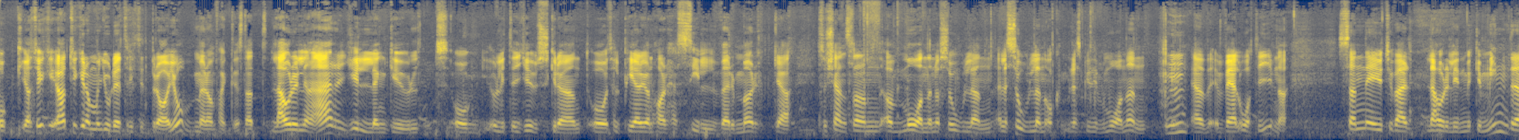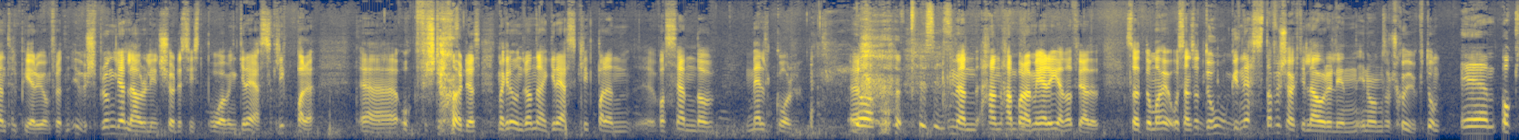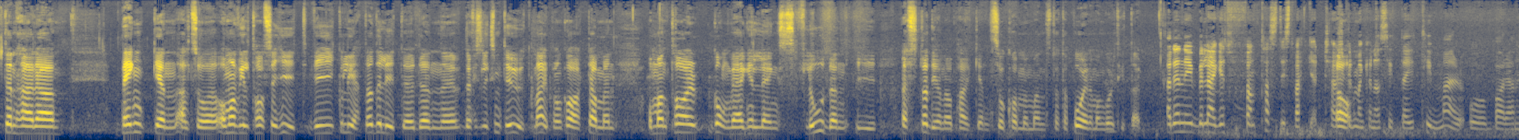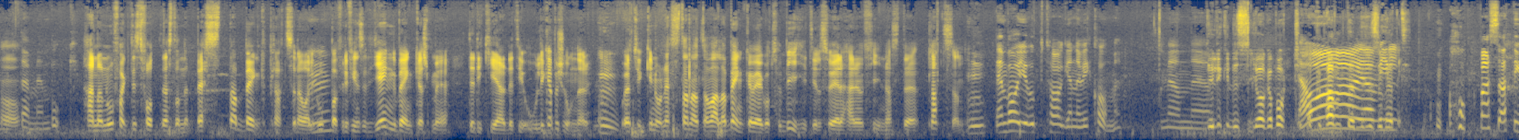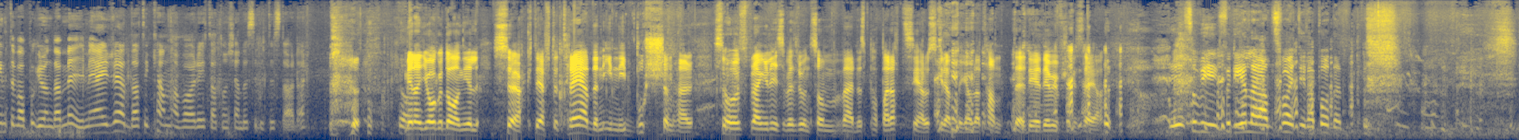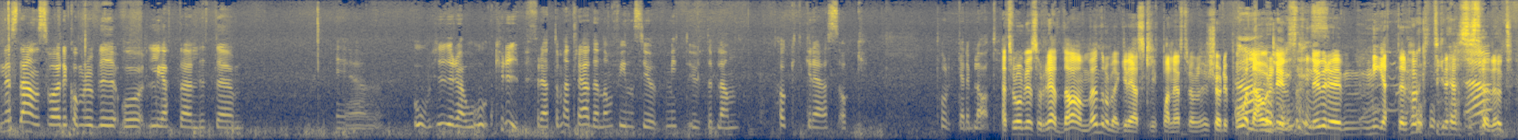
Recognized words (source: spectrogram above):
Och jag tycker, jag tycker de gjorde ett riktigt bra jobb med dem faktiskt. Att Laurelin är gyllengult och, och lite ljusgrönt och Telperion har det här silvermörka. Så känslan av månen och solen, eller solen och respektive månen är, är väl återgivna. Sen är ju tyvärr Laurelin mycket mindre än Telperion för att den ursprungliga Laurelin kördes visst på av en gräsklippare eh, och förstördes. Man kan undra om den här gräsklipparen eh, var sänd av Melkor. Ja, precis. Men han, han bara med det ena trädet. Så att de har, och sen så dog nästa försök till Laurelin i någon sorts sjukdom. Ehm, och den här bänken, alltså om man vill ta sig hit. Vi gick och letade lite. Den, eh, den finns liksom inte utmärkt på någon karta men om man tar gångvägen längs floden i östra delen av parken så kommer man stöta på den när man går och tittar. Ja, den är ju beläget fantastiskt vackert. Här Ja. skulle man kunna sitta i timmar och bara njuta med en bok. Han har nog faktiskt fått nästan den bästa bänkplatsen av allihopa för det finns ett gäng bänkar som är dedikerade till olika personer. Och jag tycker nog nästan att av alla bänkar vi har gått förbi hittills så är det här den finaste platsen. Den var ju upptagen när vi kom. Men eh, Du lyckades jaga bort Ja, ockupanten jag vill- Elisabeth. Hoppas att det inte var på grund av mig. Men jag är rädd att det kan ha varit att hon kände sig lite störd där. Medan jag och Daniel sökte efter träden inne i buschen här så sprang Elisabeth runt som världens paparazzi här och skrämde gamla tanter. Det är det vi försöker säga. Det är så vi fördelar ansvaret i den här podden. Nästa ansvar det kommer att bli att leta lite eh, ohyra och okryp. För att de här träden de finns ju mitt ute bland högt gräs och torkade blad. Jag tror de blev så rädda att använda de där gräsklipparna efter att de körde på Ja, Laurelin. Så nu är det meterhögt gräs istället.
